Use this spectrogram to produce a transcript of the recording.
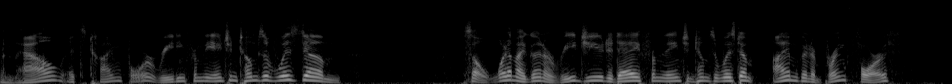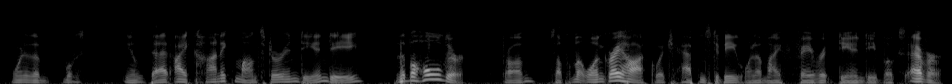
And now it's time for reading from the ancient tomes of wisdom. So what am I going to read you today from the ancient tomes of wisdom? I am going to bring forth one of the most you know, that iconic monster in D&D, the Beholder from Supplement 1 Greyhawk, which happens to be one of my favorite D&D books ever.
